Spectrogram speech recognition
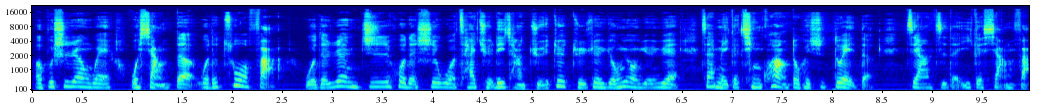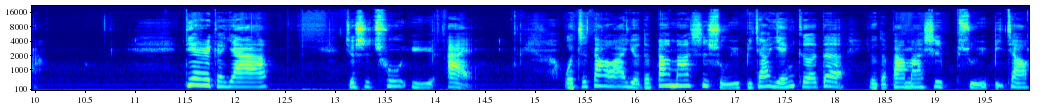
而不是认为我想的、我的做法、我的认知，或者是我采取立场，绝对、绝对、永永远远，在每个情况都会是对的这样子的一个想法。第二个呀，就是出于爱。我知道啊，有的爸妈是属于比较严格的，有的爸妈是属于比较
